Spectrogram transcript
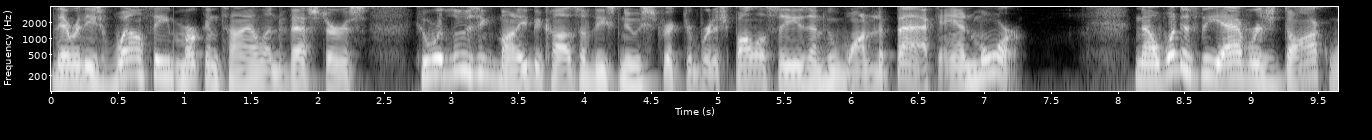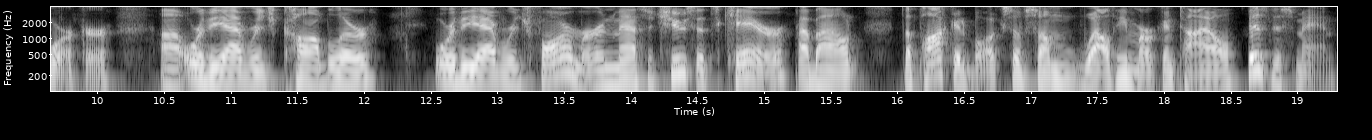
There were these wealthy mercantile investors who were losing money because of these new stricter British policies and who wanted it back and more. Now, what does the average dock worker, uh, or the average cobbler, or the average farmer in Massachusetts care about the pocketbooks of some wealthy mercantile businessman?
